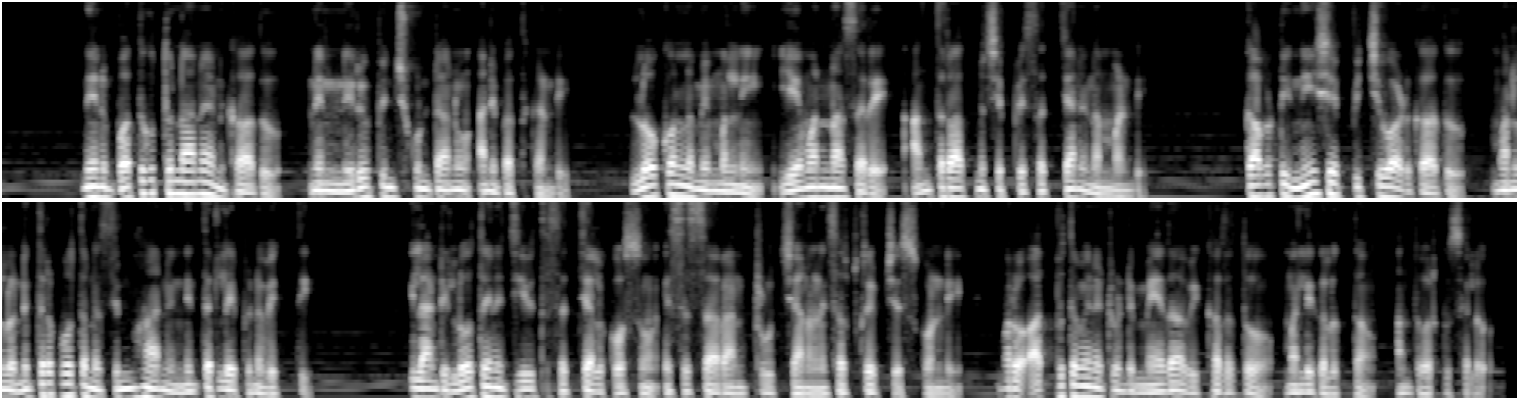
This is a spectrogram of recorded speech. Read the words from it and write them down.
నేను బతుకుతున్నానే అని కాదు. నేను నిరూపించుకుంటాను అని బతకండి. లోకంలో మిమ్మల్ని ఏమన్నా సరే అంతరాత్మ చెప్పే సత్యాన్ని నమ్మండి. కాబట్టి నీషే పిచ్చివాడు కాదు మనలో నిద్రపోతున్న సింహాన్ని నిద్రలేపిన వ్యక్తి. ఇలాంటి లోతైన జీవిత సత్యాల కోసం ఎస్ఎస్ఆర్ అండ్ ట్రూత్ ఛానల్ని సబ్స్క్రైబ్ చేసుకోండి. మరో అద్భుతమైనటువంటి మేధావి కథతో మళ్ళీ కలుద్దాం. అంతవరకు సెలవు.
